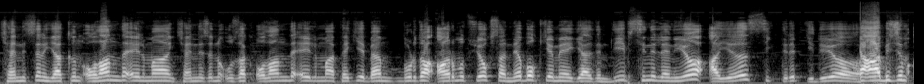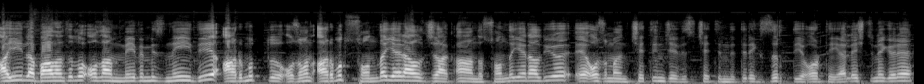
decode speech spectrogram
kendisine yakın olan da elma, kendisine uzak olan da elma. Peki ben burada armut yoksa ne bok yemeye geldim deyip sinirleniyor. Ayı siktirip gidiyor. Ya abicim ayıyla bağlantılı olan meyvemiz neydi? Armuttu. O zaman armut sonda yer alacak. Anında sonda yer alıyor. E o zaman çetin ceviz çetinde direkt zırt diye ortaya yerleştiğine göre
